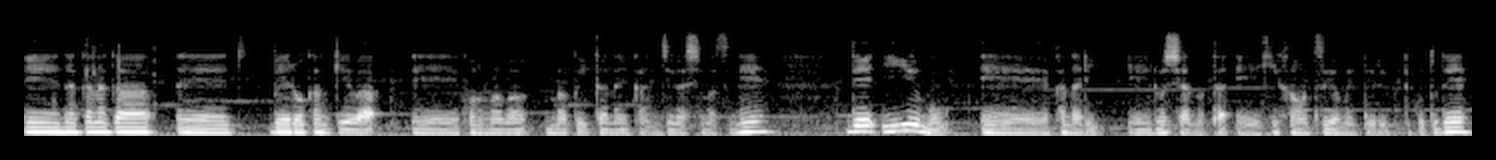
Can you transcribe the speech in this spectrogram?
えー、なかなか、えー、米ロ関係は、え、このままうまくいかない感じがしますね。で EU も、えー、かなり、えー、ロシアのた、えー、批判を強めているってことで、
